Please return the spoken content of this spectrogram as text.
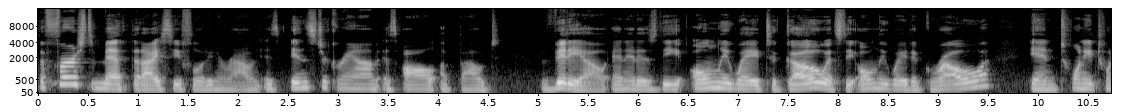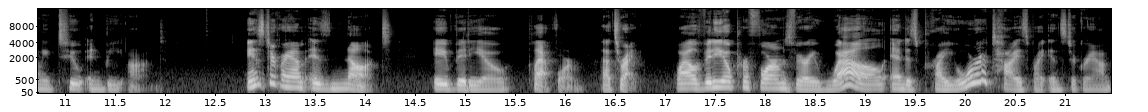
The first myth that I see floating around is Instagram is all about video and it is the only way to go. It's the only way to grow in 2022 and beyond. Instagram is not a video platform. That's right. While video performs very well and is prioritized by Instagram,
